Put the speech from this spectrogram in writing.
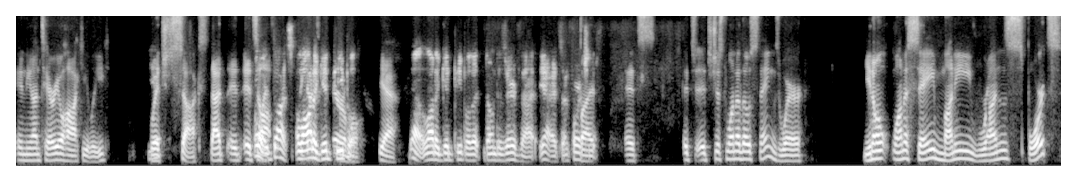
in the Ontario Hockey League, yeah. which sucks. That it, it's well, it does. a lot of good terrible. people. Yeah, yeah, a lot of good people that don't deserve that. Yeah, it's unfortunate. But it's it's it's just one of those things where you don't want to say money runs sports.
